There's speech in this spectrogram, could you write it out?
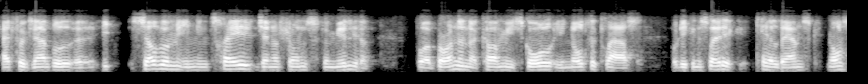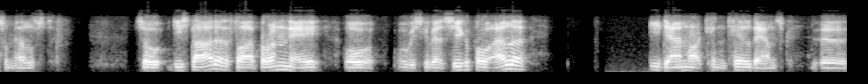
at for eksempel uh, selvom i en tre generations familie, hvor børnene kommer i skole i 0. klasse, og de kan slet ikke tale dansk, nogen som helst. Så de starter fra børnene af, og, og vi skal være sikre på, at alle i Danmark kan tale dansk. Uh,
